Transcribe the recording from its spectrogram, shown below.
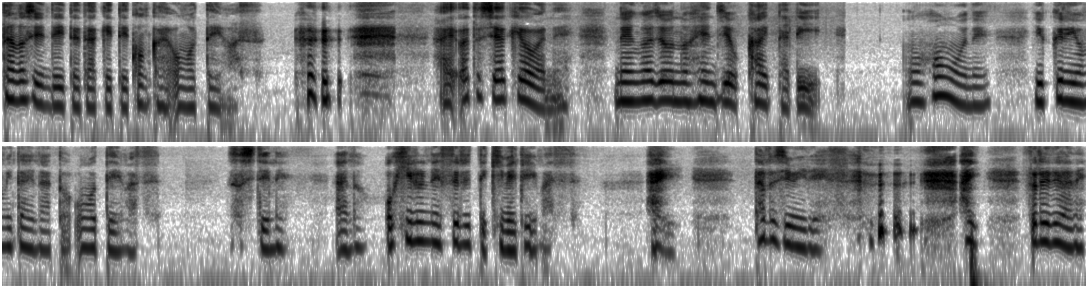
楽しんでいただけて今回思っています。はい、私は今日はね、年賀状の返事を書いたり、もう本をね、ゆっくり読みたいなと思っています。そしてね、あの、お昼寝するって決めています。はい。楽しみです。はい。それではね、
